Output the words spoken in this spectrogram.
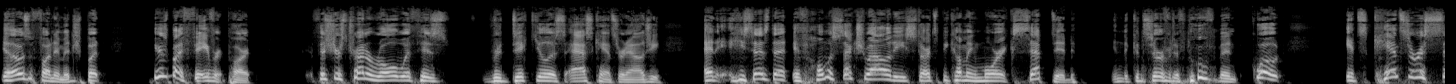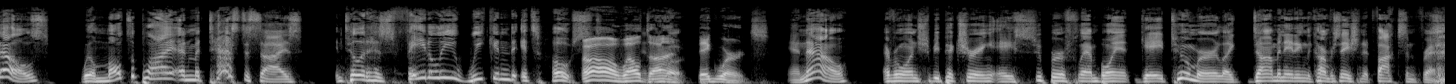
yeah, that was a fun image. But here's my favorite part Fischer's trying to roll with his ridiculous ass cancer analogy. And he says that if homosexuality starts becoming more accepted in the conservative movement, quote, its cancerous cells will multiply and metastasize until it has fatally weakened its host. Oh, well End done. quote. Big words. And now everyone should be picturing a super flamboyant gay tumor like dominating the conversation at Fox and Friends.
